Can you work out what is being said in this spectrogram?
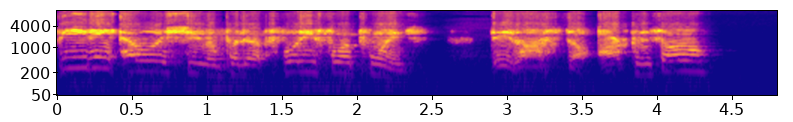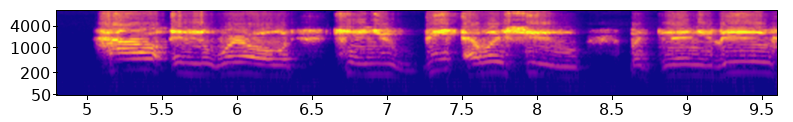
beating LSU and put up 44 points. They lost to Arkansas. How in the world can you beat LSU but then you lose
